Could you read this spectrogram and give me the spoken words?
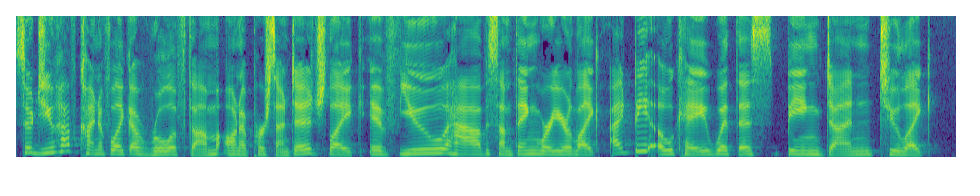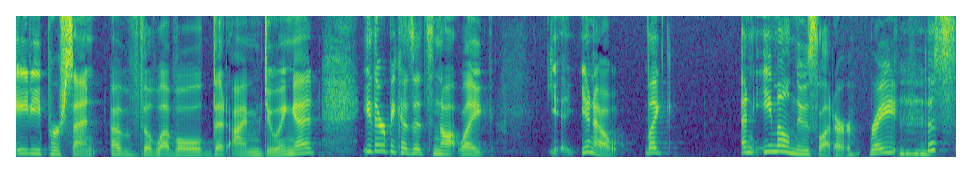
So, do you have kind of like a rule of thumb on a percentage? Like, if you have something where you're like, I'd be okay with this being done to like 80% of the level that I'm doing it, either because it's not like, you know, like an email newsletter, right? Mm-hmm. That's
